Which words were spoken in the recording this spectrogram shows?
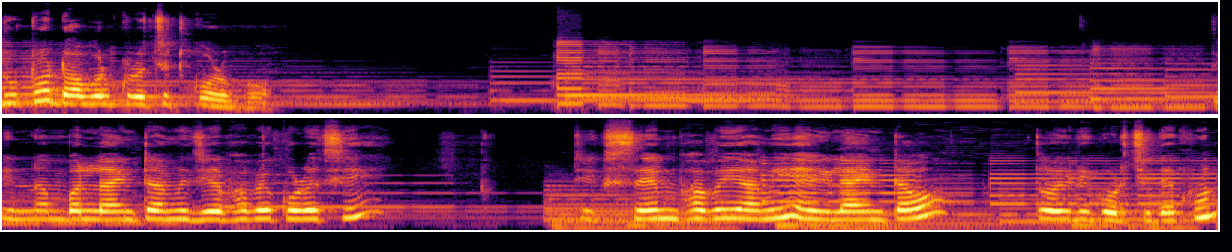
দুটো ডবল ক্রোচেট করব। তিন নম্বর লাইনটা আমি যেভাবে করেছি ঠিক সেমভাবেই আমি এই লাইনটাও তৈরি করছি দেখুন।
